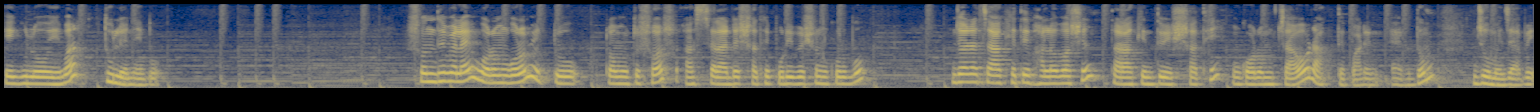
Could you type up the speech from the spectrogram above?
এগুলো এবার তুলে নেব। সন্ধেবেলায় গরম গরম একটু টমেটো সস আর স্যালাডের সাথে পরিবেশন করব। যারা চা খেতে ভালোবাসেন, তারা কিন্তু এর সাথে গরম চাও রাখতে পারেন, একদম জমে যাবে।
